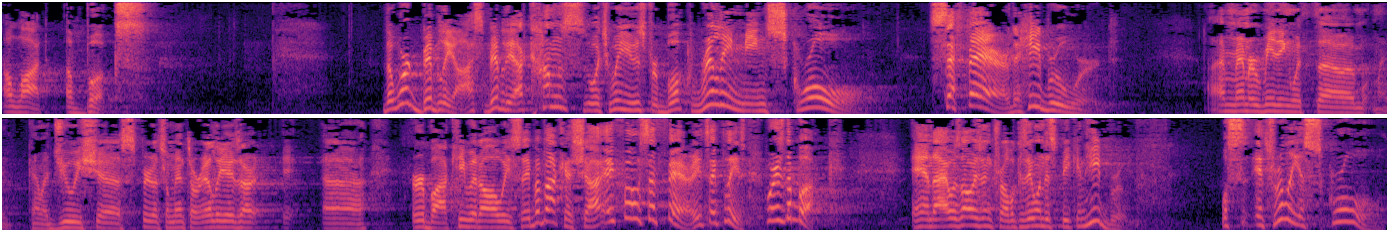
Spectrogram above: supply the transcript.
a lot of books. The word biblios, biblia, comes, which we use for book, really means scroll. Sefer, the Hebrew word. I remember meeting with uh, my kind of Jewish uh, spiritual mentor, Eliezer uh, Urbach. He would always say, Babakasha, Efo Sefer. He'd say, please, where's the book? And I was always in trouble because they wanted to speak in Hebrew. Well, it's really a scroll.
